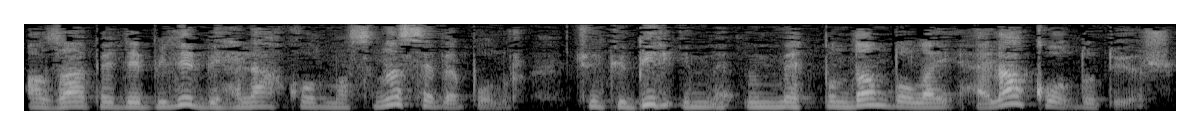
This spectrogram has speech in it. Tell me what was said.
Azap edebilir bir helak olmasına sebep olur. Çünkü bir ümmet bundan dolayı helak oldu diyor.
